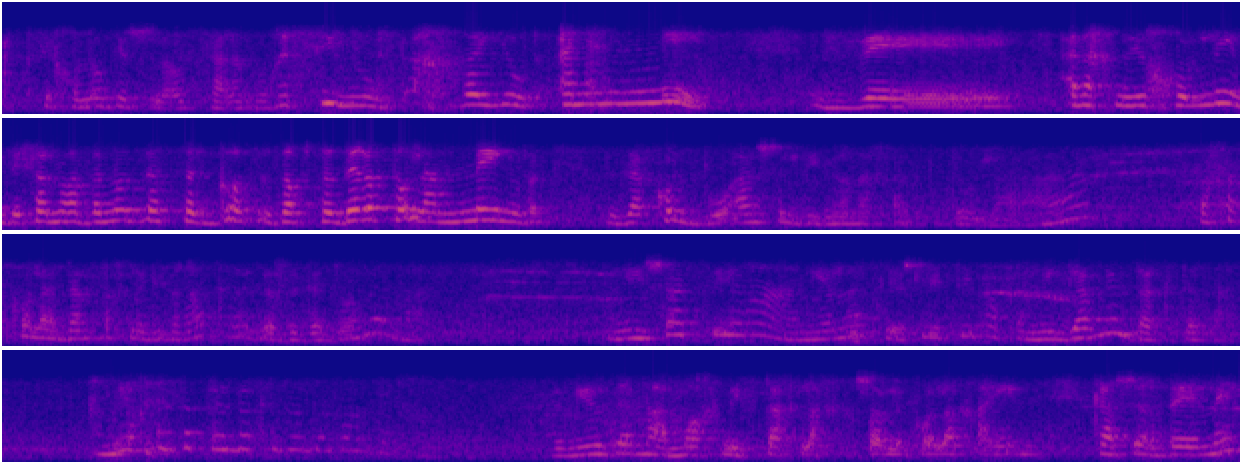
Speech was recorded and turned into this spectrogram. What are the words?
הפסיכולוגיה שלה עושה לנו רצינות, אחריות, אני. ואנחנו יכולים, ויש לנו הבנות והשגות, וזה מסדר את עולמנו, וזה הכל בועה של דמיון אחת גדולה. סך הכל האדם צריך להגיד, רק רגע, זה גדול עליי. אני אישה צעירה, אני ילדתי, יש לי תינוק, אני גם ילדה קטנה. אני יכול לטפל בכזה דבר בכלל. ומי יודע מה המוח נפתח לך עכשיו לכל החיים, כאשר באמת,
